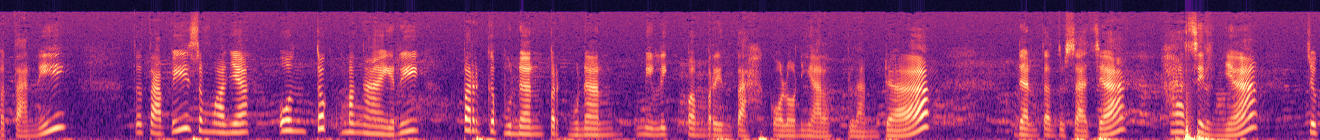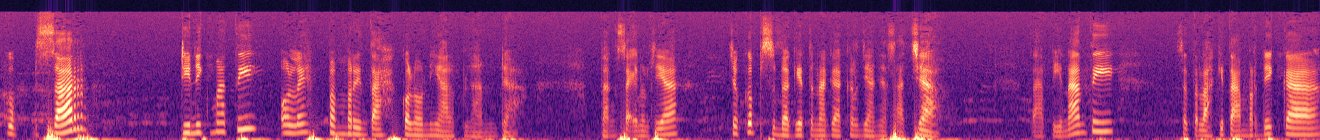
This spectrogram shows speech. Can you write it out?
petani, tetapi semuanya untuk mengairi perkebunan-perkebunan milik pemerintah kolonial Belanda dan tentu saja hasilnya cukup besar dinikmati oleh pemerintah kolonial Belanda. Bangsa Indonesia cukup sebagai tenaga kerjanya saja. Tapi nanti setelah kita merdeka,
